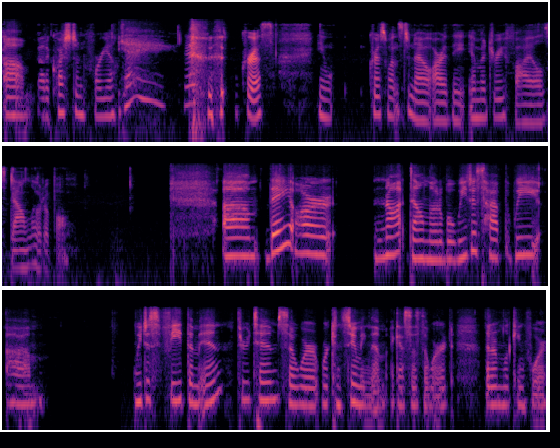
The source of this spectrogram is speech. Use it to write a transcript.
Um, Got a question for you. Yay! Chris, he, Chris wants to know, are the imagery files downloadable? Um, they are not downloadable. We just have we um, we just feed them in through TIMS, so we're we're consuming them. I guess is the word that I'm looking for.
